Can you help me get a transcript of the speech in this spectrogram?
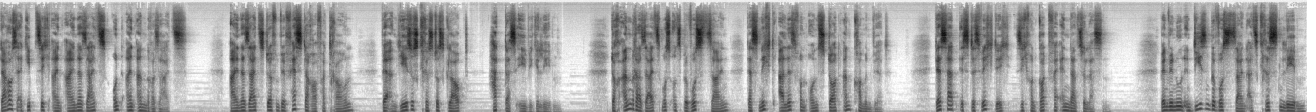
Daraus ergibt sich ein einerseits und ein andererseits. Einerseits dürfen wir fest darauf vertrauen, wer an Jesus Christus glaubt, hat das ewige Leben. Doch andererseits muss uns bewusst sein, dass nicht alles von uns dort ankommen wird. Deshalb ist es wichtig, sich von Gott verändern zu lassen. Wenn wir nun in diesem Bewusstsein als Christen leben,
